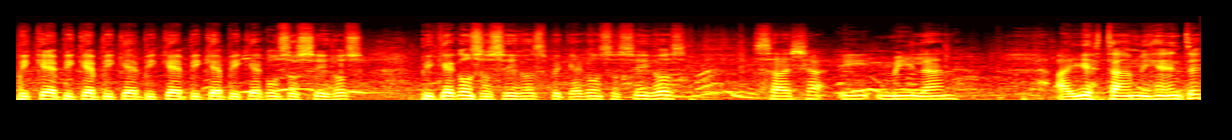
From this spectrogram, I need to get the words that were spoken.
Piqué, Piqué, Piqué, Piqué, Piqué, Piqué con sus hijos, Piqué con sus hijos, Piqué con sus hijos, Sasha y Milan. Ahí están mi gente,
